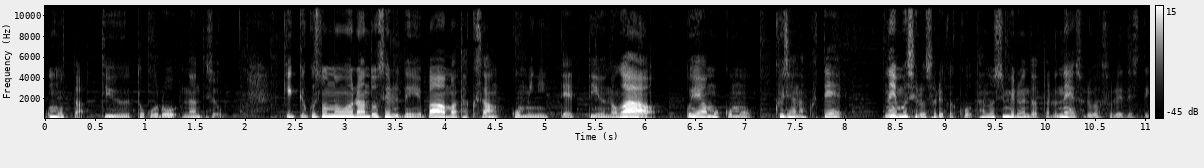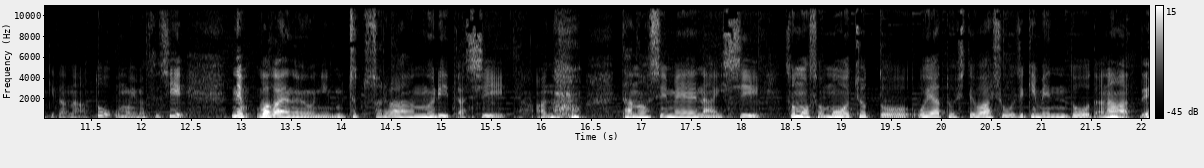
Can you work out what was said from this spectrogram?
思ったっていうところなんですよ。結局そのランドセルで言えば、まあ、たくさんこう見に行ってっていうのが親も子も苦じゃなくて、ね、むしろそれがこう楽しめるんだったらねそれはそれで素敵だなと思いますし、ね、我が家のようにちょっとそれは無理だしあの 楽しめないしそもそもちょっと親としては正直面倒だなって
